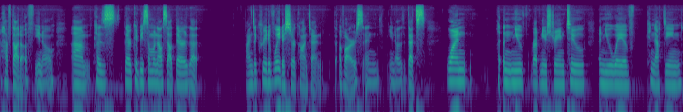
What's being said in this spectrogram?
have thought of, you know, because um, there could be someone else out there that finds a creative way to share content of ours. And, you know, that's one, a new revenue stream, two, a new way of connecting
